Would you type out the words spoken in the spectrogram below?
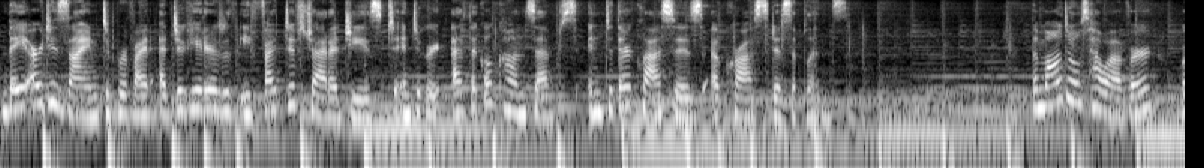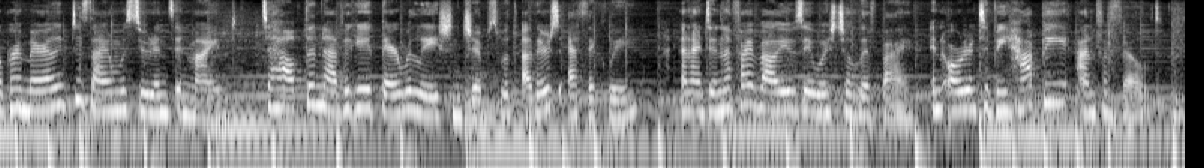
They are designed to provide educators with effective strategies to integrate ethical concepts into their classes across disciplines. The modules, however, were primarily designed with students in mind to help them navigate their relationships with others ethically and identify values they wish to live by in order to be happy and fulfilled.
